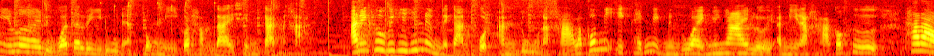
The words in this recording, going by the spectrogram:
นี้เลย หรือว่าจะรีดูเนี่ยตรงนี้ก็ทำได้เช่นกันค่ะ อันนี้คือวิธีที่ 1 ในการกด undo นะคะ แล้วก็มีอีกเทคนิคหนึ่งด้วยง่าย ๆ เลยอันนี้นะคะ ก็คือถ้าเรา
